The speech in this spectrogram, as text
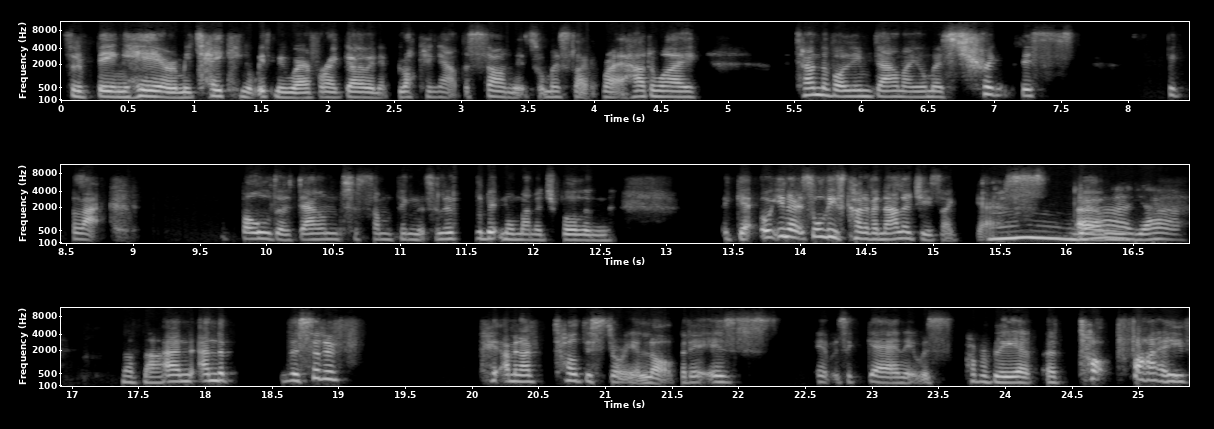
sort of being here and me taking it with me wherever I go and it blocking out the sun, it's almost like, right, how do I turn the volume down? I almost shrink this big black boulder down to something that's a little bit more manageable and get, or, you know, it's all these kind of analogies, I guess. Mm, yeah, um, yeah. Love that. And, and the, the sort of, I mean, I've told this story a lot, but it is it was again, it was probably a, a top five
